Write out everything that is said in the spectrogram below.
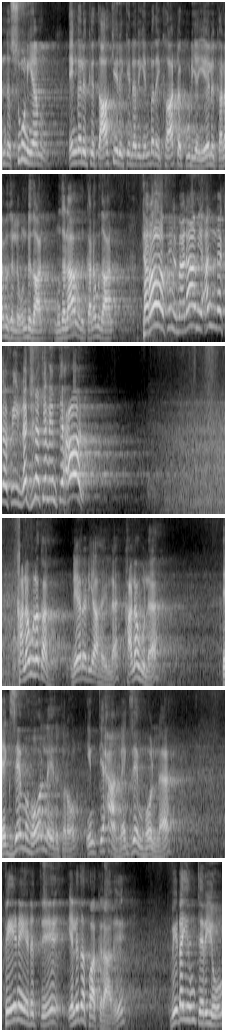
இந்த சூனியம் எங்களுக்கு தாக்கி இருக்கின்றது என்பதை காட்டக்கூடிய ஏழு கனவுகள் ஒன்றுதான். முதலாவது கனவுதான் கனவுல காணும் நேரடியாக இல்லை கனவுல எக்ஸாம் ஹோல்ல இருக்கிறோம் இம்திஹான் எக்ஸாம் ஹோல்ல பேனை எடுத்து எழுத பார்க்கிறாரு விடையும் தெரியும்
